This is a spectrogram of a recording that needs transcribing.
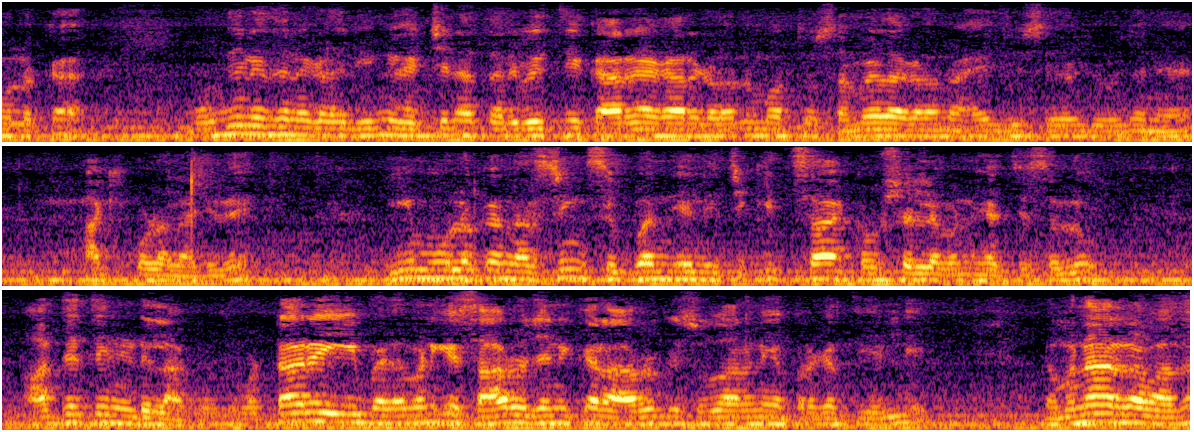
ಮೂಲಕ ಮುಂದಿನ ದಿನಗಳಲ್ಲಿ ಇನ್ನೂ ಹೆಚ್ಚಿನ ತರಬೇತಿ ಕಾರ್ಯಾಗಾರಗಳನ್ನು ಮತ್ತು ಸಮ್ಮೇಳನಗಳನ್ನು ಆಯೋಜಿಸುವ ಯೋಜನೆ ಹಾಕಿಕೊಳ್ಳಲಾಗಿದೆ. ಈ ಮೂಲಕ ನರ್ಸಿಂಗ್ ಸಿಬ್ಬಂದಿಯಲ್ಲಿ ಚಿಕಿತ್ಸಾ ಕೌಶಲ್ಯವನ್ನು ಹೆಚ್ಚಿಸಲು ಆದ್ಯತೆ ನೀಡಲಾಗುವುದು. ಒಟ್ಟಾರೆ ಈ ಬೆಳವಣಿಗೆ ಸಾರ್ವಜನಿಕರ ಆರೋಗ್ಯ ಸುಧಾರಣೆಯ ಪ್ರಗತಿಯಲ್ಲಿ ಗಮನಾರ್ಹವಾದ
